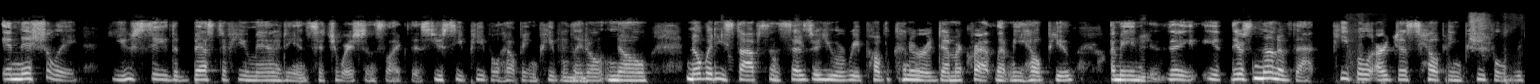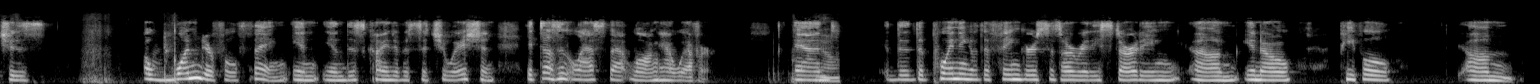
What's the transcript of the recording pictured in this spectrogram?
initially you see the best of humanity in situations like this. You see people helping people mm-hmm. they don't know. Nobody stops and says, "Are you a Republican or a Democrat? Let me help you." I mean, mm-hmm. they it, there's none of that. People are just helping people, which is a wonderful thing in in this kind of a situation. It doesn't last that long, however, and. No. The, the pointing of the fingers is already starting. Um, you know, people um,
